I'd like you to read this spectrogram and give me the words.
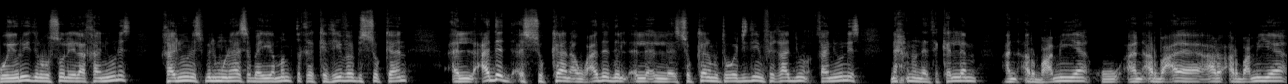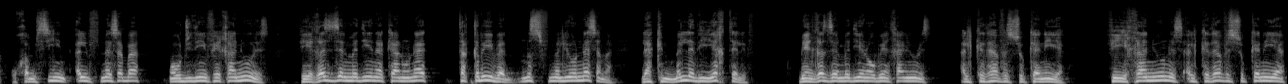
ويريد الوصول إلى خان يونس. خان يونس بالمناسبة هي منطقة كثيفة بالسكان. العدد السكان أو عدد السكان المتواجدين في خان يونس نحن نتكلم عن 400 وعن 450 ألف نسمة موجودين في خان يونس. في غزة المدينة كان هناك تقريبا نصف مليون نسمة لكن ما الذي يختلف بين غزة المدينة وبين خان يونس؟ الكثافة السكانية. في خان يونس الكثافة السكانية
